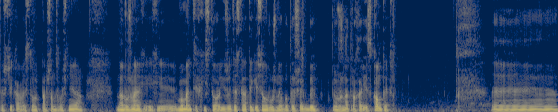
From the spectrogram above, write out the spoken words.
Też ciekawe jest to, patrząc właśnie na, na różne momenty w historii, że te strategie są różne, bo też jakby różna trochę jest kontekst. Yy,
